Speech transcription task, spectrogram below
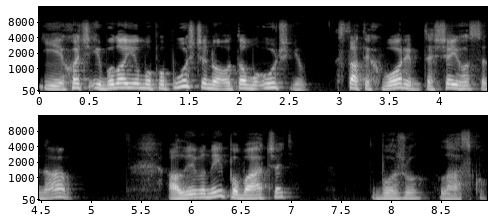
І хоч і було йому попущено отому учню стати хворим та ще його синам, але вони побачать Божу ласку.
